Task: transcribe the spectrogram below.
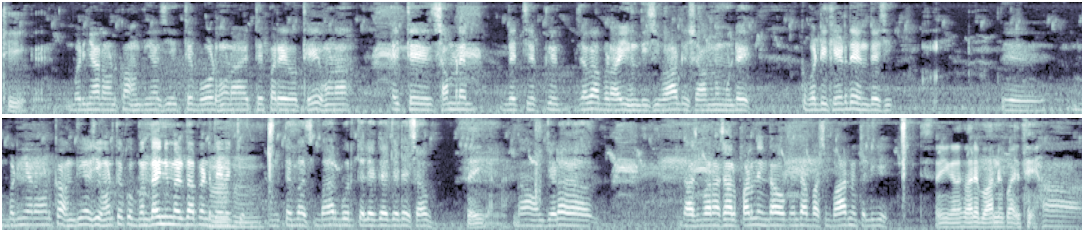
ਠੀਕ ਹੈ। ਬੜੀਆਂ ਰੌਣਕਾਂ ਹੁੰਦੀਆਂ ਸੀ ਇੱਥੇ ਬੋਰਡ ਹੋਣਾ ਇੱਥੇ ਪਰੇ ਉੱਥੇ ਹੋਣਾ ਇੱਥੇ ਸਾਹਮਣੇ ਵਿੱਚ ਇੱਕ ਜਗ੍ਹਾ ਬਣਾਈ ਹੁੰਦੀ ਸੀ ਵਾਹ ਕੇ ਸ਼ਾਮ ਨੂੰ ਮੁੰਡੇ ਕਬੱਡੀ ਖੇਡਦੇ ਹੁੰਦੇ ਸੀ। ਤੇ ਬੜੀਆਂ ਰੌਣਕਾਂ ਹੁੰਦੀਆਂ ਸੀ ਹੁਣ ਤੇ ਕੋਈ ਬੰਦਾ ਹੀ ਨਹੀਂ ਮਿਲਦਾ ਪਿੰਡ ਦੇ ਵਿੱਚ। ਹੁਣ ਤੇ ਬਸ ਬਾਹਰ ਬੁਰ ਚਲੇ ਗਏ ਜਿਹੜੇ ਸਭ ਸਹੀ ਗੱਲ ਹੈ ਨਾ ਹੁਣ ਜਿਹੜਾ 10 12 ਸਾਲ ਪੜ੍ਹ ਲੈਂਦਾ ਉਹ ਕਹਿੰਦਾ ਬਸ ਬਾਹਰ ਨੂੰ ਚੱਲੀਏ। ਸਹੀ ਗੱਲ ਹੈ, ਸਾਰੇ ਬਾਹਰ ਨਹੀਂ ਭੱਜਦੇ ਹਾਂ।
